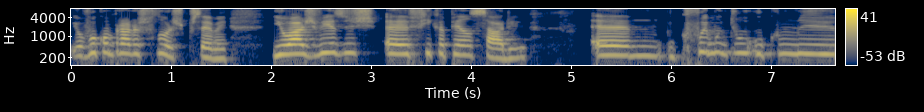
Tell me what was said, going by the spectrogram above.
eu vou comprar as flores, percebem? E eu às vezes ah, fico a pensar hum, que foi muito o que me,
